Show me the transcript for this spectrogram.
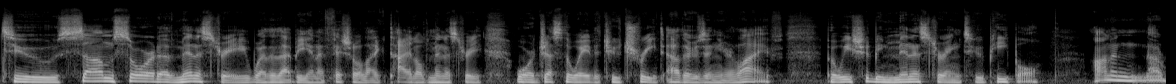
to some sort of ministry, whether that be an official, like titled ministry, or just the way that you treat others in your life. But we should be ministering to people on an- a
